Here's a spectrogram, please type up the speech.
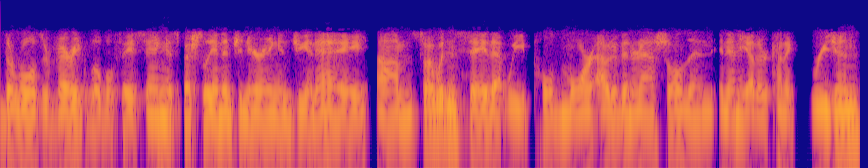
the roles are very global facing, especially in engineering and G&A. Um, so I wouldn't say that we pulled more out of international than in any other kind of region.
